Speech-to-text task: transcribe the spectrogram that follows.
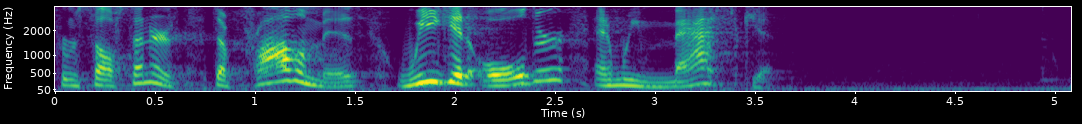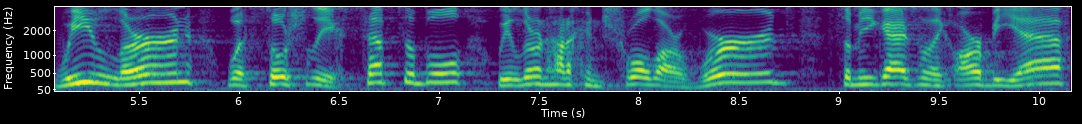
from self centeredness. The problem is, we get older and we mask it. We learn what's socially acceptable. We learn how to control our words. Some of you guys are like RBF.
